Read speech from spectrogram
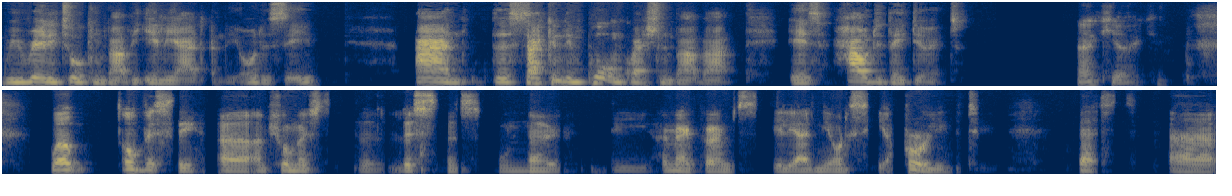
we're really talking about the Iliad and the Odyssey. And the second important question about that is how did they do it? Okay, okay. Well, obviously, uh, I'm sure most of the listeners will know the Homeric poems, the Iliad and the Odyssey, are probably the two best uh,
